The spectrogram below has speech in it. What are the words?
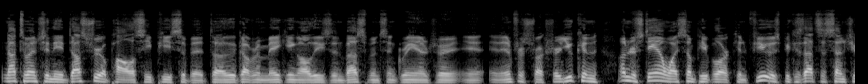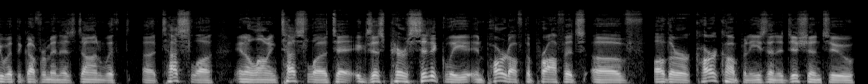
Not to mention the industrial policy piece of it, uh, the government making all these investments in green energy and infrastructure. You can understand why some people are confused because that's essentially what the government has done with uh, Tesla and allowing Tesla to exist parasitically in part off the profits of other car companies, in addition to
